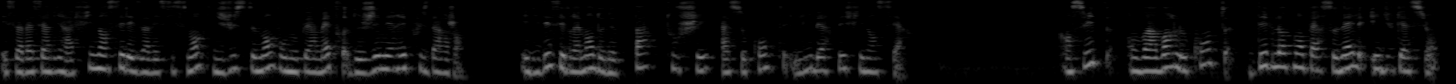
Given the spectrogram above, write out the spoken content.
Et ça va servir à financer les investissements qui, justement, vont nous permettre de générer plus d'argent. Et l'idée, c'est vraiment de ne pas toucher à ce compte liberté financière. Ensuite, on va avoir le compte développement personnel éducation,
